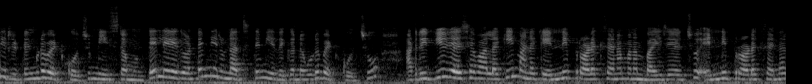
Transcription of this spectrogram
మీరు రిటర్న్ కూడా పెట్టుకోవచ్చు. మీ ఇష్టం ఉంటే లేదు అంటే మీరు నచ్చితే మీ దగ్గర కూడా పెట్టుకోవచ్చు. ఆ రివ్యూ చేసే వాళ్ళకి మనకి ఎన్ని ప్రోడక్ట్స్ అయినా మనం బై చేయొచ్చు. ఎన్ని ప్రోడక్ట్స్ అయినా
